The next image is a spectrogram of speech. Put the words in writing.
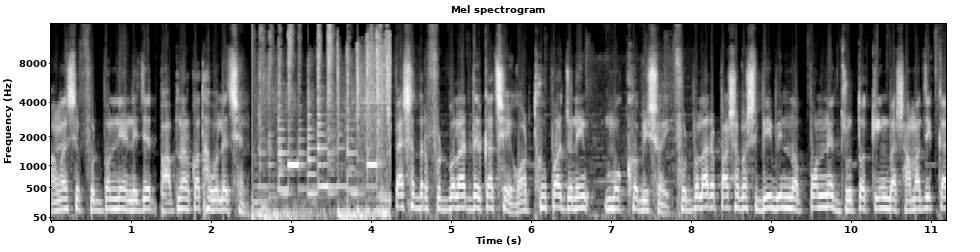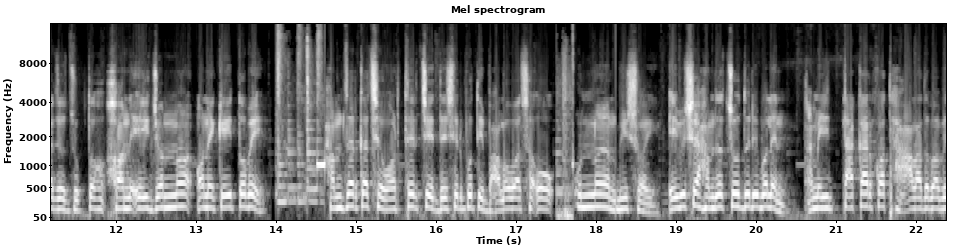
বাংলাদেশের ফুটবল নিয়ে নিজের ভাবনার কথা বলেছেন। পেশাদার ফুটবলারদের কাছে অর্থ উপার্জনই মুখ্য বিষয়। ফুটবলারের পাশাপাশি বিভিন্ন পণ্যের দ্রুত কিংবা সামাজিক কাজে যুক্ত হন এই জন্য অনেকেই, তবে হামজার কাছে অর্থের চেয়ে দেশের প্রতি ভালোবাসা ও উন্নয়ন বিষয়। এই বিষয়ে হামজা চৌধুরী বলেন, আমি টাকার কথা আলাদাভাবে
